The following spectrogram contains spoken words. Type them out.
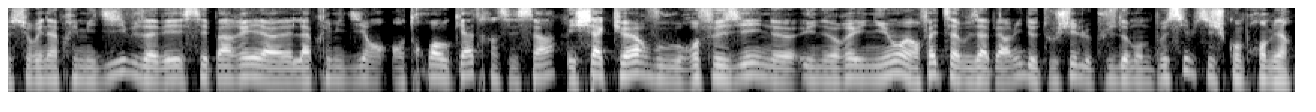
sur une après-midi. Vous avez séparé l'après-midi en trois ou quatre, hein, c'est ça. Et chaque heure vous refaisiez une une réunion et en fait ça vous a permis de toucher le plus de monde possible si je comprends bien.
